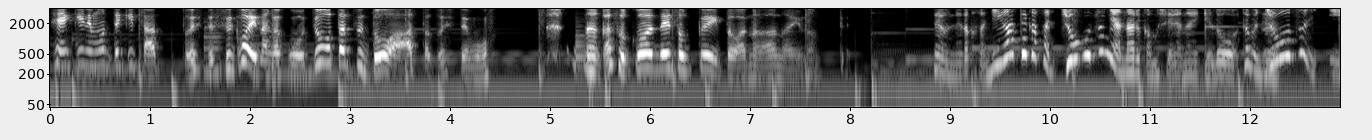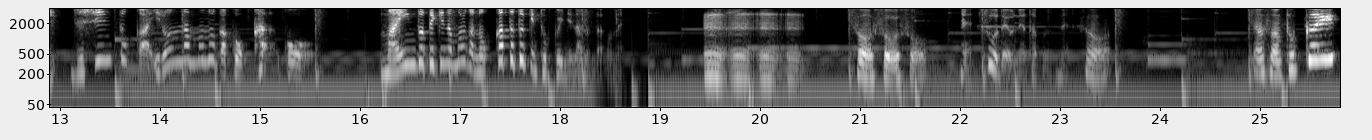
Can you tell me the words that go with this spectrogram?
平均に持ってきたとしてすごいなんかこう上達度はあったとしてもなんかそこで得意とはならないなって。だよねだからさ苦手がさ上手にはなるかもしれないけど多分上手に自信とかいろんなものがこうかこうマインド的なものが乗っかった時に得意になるんだろうね。うんうんうんうん。そうそうそう。ねそうだよね多分ね。そう。でもその得意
